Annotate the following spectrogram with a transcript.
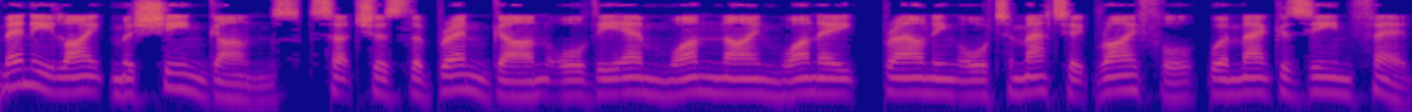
Many light machine guns such as the Bren gun or the M1918 Browning automatic rifle were magazine-fed.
